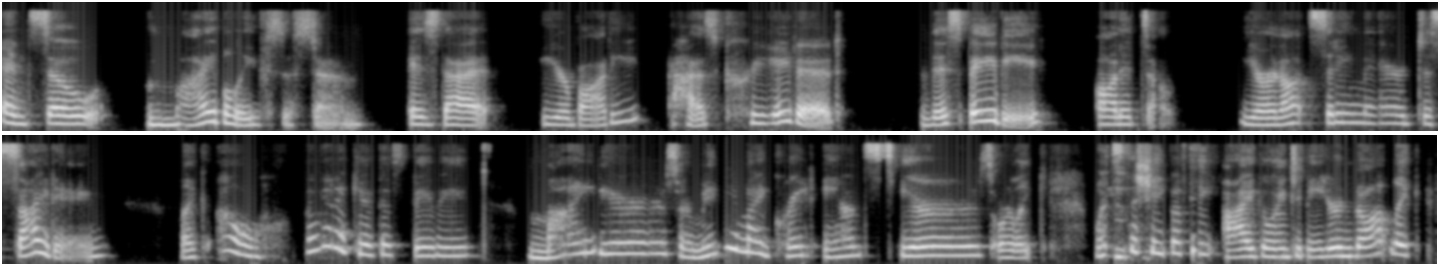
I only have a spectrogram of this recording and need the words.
And so my belief system is that your body has created this baby on its own. You're not sitting there deciding, like, oh, I'm going to give this baby my ears or maybe my great aunt's ears or like, what's the shape of the eye going to be? You're not like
